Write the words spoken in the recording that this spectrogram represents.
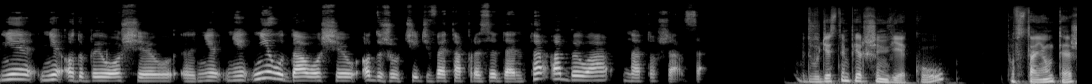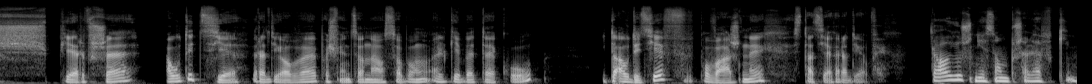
nie, nie odbyło się, nie, nie, nie udało się odrzucić weta prezydenta, a była na to szansa. W XXI wieku powstają też pierwsze audycje radiowe poświęcone osobom LGBTQ i to audycje w poważnych stacjach radiowych. To już nie są przelewki.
